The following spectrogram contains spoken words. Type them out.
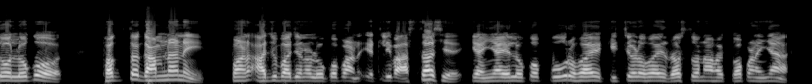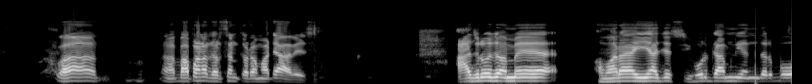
તો લોકો ફક્ત ગામના નહીં પણ આજુબાજુના લોકો પણ એટલી આસ્થા છે કે અહીંયા એ લોકો પૂર હોય, કીચડ હોય રસ્તો ના હોય, તો પણ અહીંયા બાપાના દર્શન કરવા માટે આવે છે. આજરોજ અમે અમારા અહીંયા જે સિહોર ગામની અંદર બહુ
